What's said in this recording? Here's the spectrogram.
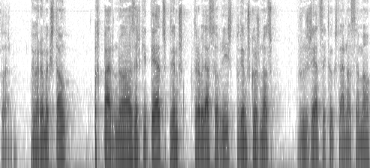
claro. Agora é uma questão, repare, nós arquitetos podemos trabalhar sobre isto, podemos com os nossos projetos, aquilo que está à nossa mão,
